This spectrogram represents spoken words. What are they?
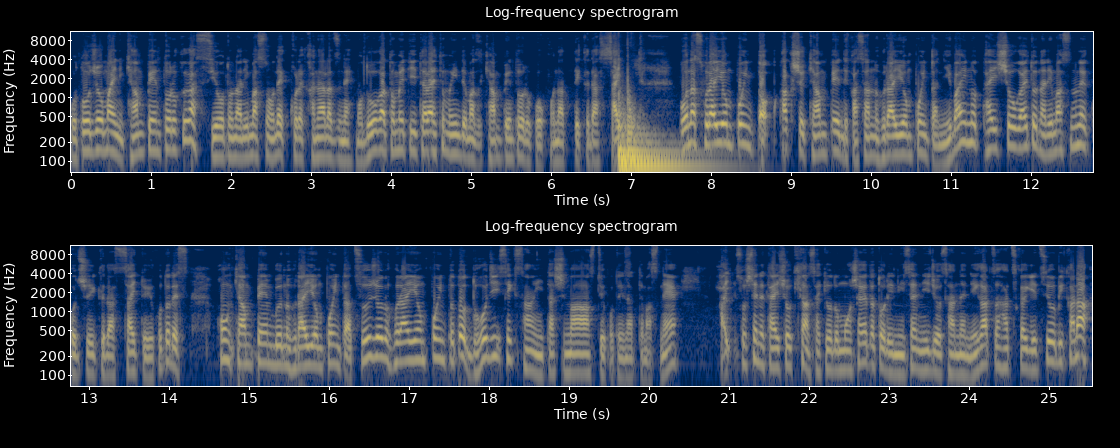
ご搭乗前にキャンペーン登録が必要となりますので、これ必ずね、もう動画止めていただいてもいいんで、まずキャンペーン登録を行ってください。ボーナスフライオンポイント、各種キャンペーンで加算のフライオンポイントは2倍の対象外となりますのでご注意くださいということです。本キャンペーン分のフライオンポイントは通常のフライオンポイントと同時積算いたしますということになってますね。はい。そしてね、対象期間、先ほど申し上げた通り、2023年2月20日月曜日から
